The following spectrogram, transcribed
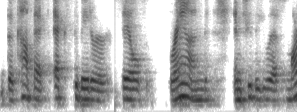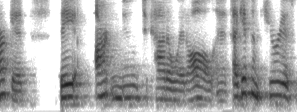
the compact excavator sales brand and to the US market, they aren't new to Kato at all. And I guess I'm curious,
